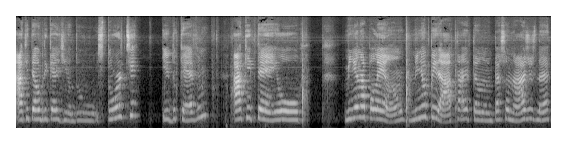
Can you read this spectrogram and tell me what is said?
Aqui tem o brinquedinho do Stuart e do Kevin. Aqui tem o Minion Napoleão, Minion Pirata, então personagens, né?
